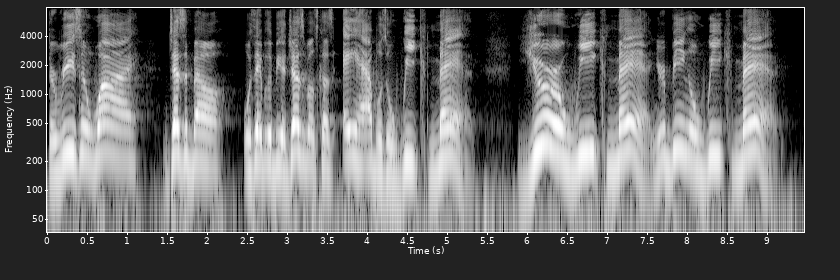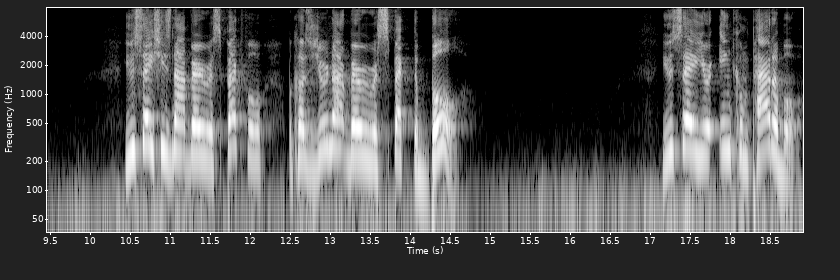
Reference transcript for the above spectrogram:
The reason why Jezebel was able to be a Jezebel is because Ahab was a weak man. You're a weak man. You're being a weak man. You say she's not very respectful because you're not very respectable. You say you're incompatible.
